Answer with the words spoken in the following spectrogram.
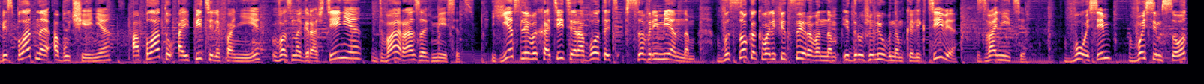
бесплатное обучение, оплату IP-телефонии, вознаграждение два раза в месяц. Если вы хотите работать в современном, высококвалифицированном и дружелюбном коллективе, звоните 8 800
